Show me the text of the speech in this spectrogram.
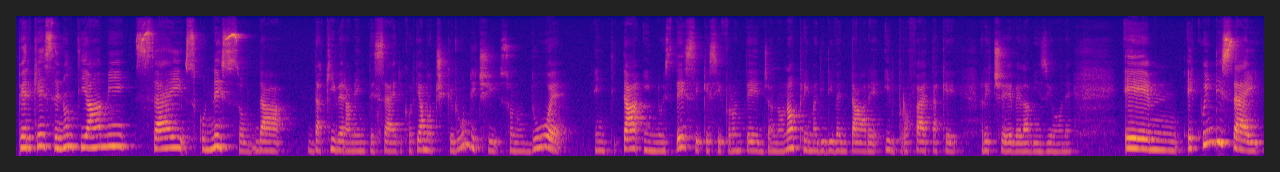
Perché se non ti ami sei sconnesso da, da chi veramente sei. Ricordiamoci che l'undici sono due entità in noi stessi che si fronteggiano no? prima di diventare il profeta che riceve la visione. E, e quindi sei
